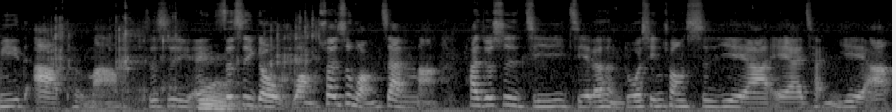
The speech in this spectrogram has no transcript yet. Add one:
Meet Up 嘛，就是哎、欸，这是一个网算是网站嘛，它就是集结了很多新创事业啊、AI 产业啊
